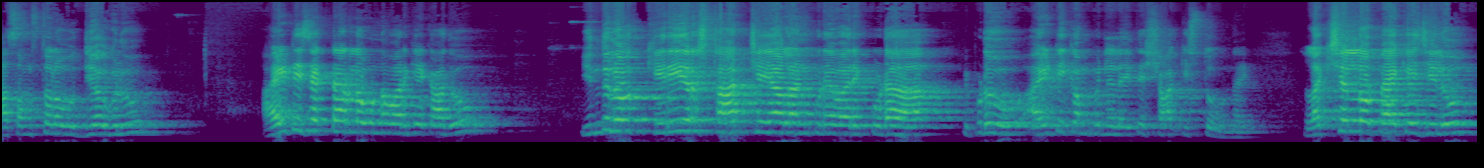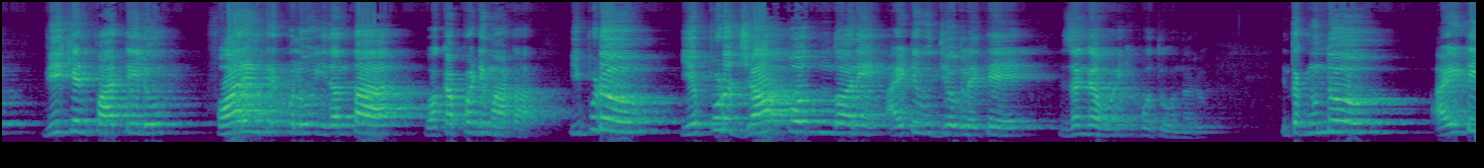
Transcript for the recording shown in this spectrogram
ఆ సంస్థలో ఉద్యోగులు. ఐటీ సెక్టార్లో ఉన్నవారికే కాదు ఇందులో కెరియర్ స్టార్ట్ చేయాలనుకునే వారికి కూడా ఇప్పుడు ఐటీ కంపెనీలు అయితే షాక్ ఇస్తూ ఉన్నాయి. లక్షల్లో ప్యాకేజీలు వీకెండ్ పార్టీలు ఫారిన్ ట్రిప్పులు ఇదంతా ఒకప్పటి మాట. ఇప్పుడు ఎప్పుడు జాబ్ పోతుందో అని ఐటీ ఉద్యోగులు అయితే నిజంగా వణికిపోతూ ఉన్నారు. ఇంతకుముందు ఐటీ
